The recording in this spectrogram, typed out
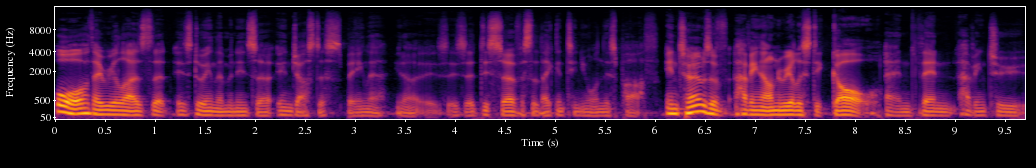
or they realize that it's doing them an inser- injustice being there. You know, it's, it's a disservice that they continue on this path. In terms of having an unrealistic goal and then having to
